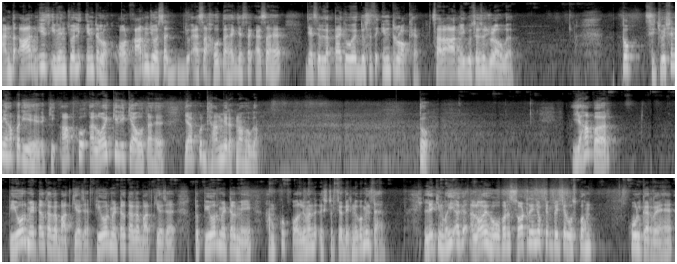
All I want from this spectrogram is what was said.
And the arm is eventually interlock और आर्म जो ऐसा जो ऐसा होता है, जैसा, ऐसा है जैसे लगता है कि वो एक दूसरे से इंटरलॉक है, सारा आर्म एक दूसरे से जुड़ा हुआ है। तो सिचुएशन यहाँ पर ये है कि आपको अलॉय के लिए क्या होता है ये आपको ध्यान में रखना होगा। तो यहाँ पर प्योर मेटल का अगर बात किया जाए प्योर मेटल का अगर बात किया जाए तो प्योर मेटल में हमको कॉलिमर स्ट्रक्चर देखने को मिलता है। लेकिन वही अगर अलॉय हो over short range of temperature उसको हम कूल कर रहे हैं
